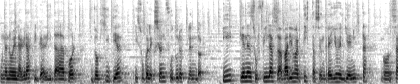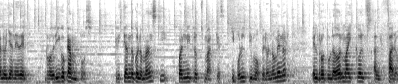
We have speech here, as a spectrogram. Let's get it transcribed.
una novela gráfica editada por Dogitia y su colección Futuro Esplendor. Y tiene en sus filas a varios artistas, entre ellos el guionista Gonzalo Llanedel, Rodrigo Campos, Cristiano Kolomansky, Juan Nitrox Márquez y por último, pero no menor, el rotulador Michaels Alfaro,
